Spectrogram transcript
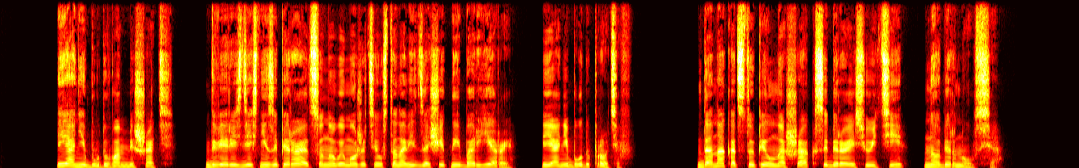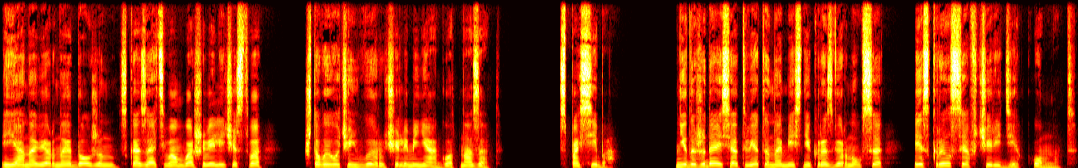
«Я не буду вам мешать. Двери здесь не запираются, но вы можете установить защитные барьеры. Я не буду против». Данак отступил на шаг, собираясь уйти, но обернулся. «Я, наверное, должен сказать вам, Ваше Величество, что вы очень выручили меня год назад. Спасибо». Не дожидаясь ответа, наместник развернулся и скрылся в череде комнат.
